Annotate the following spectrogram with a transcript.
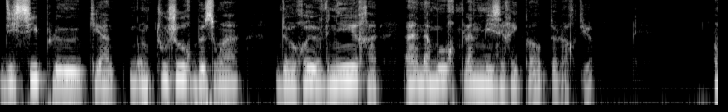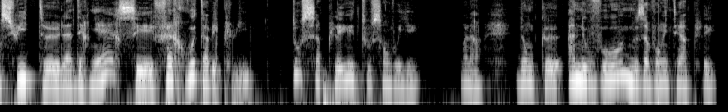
disciples qui ont toujours besoin de revenir à un amour plein de miséricorde de leur Dieu. Ensuite, euh, la dernière, c'est faire route avec lui, tous appelés et tous envoyés. Voilà. Donc, euh, à nouveau, nous avons été appelés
